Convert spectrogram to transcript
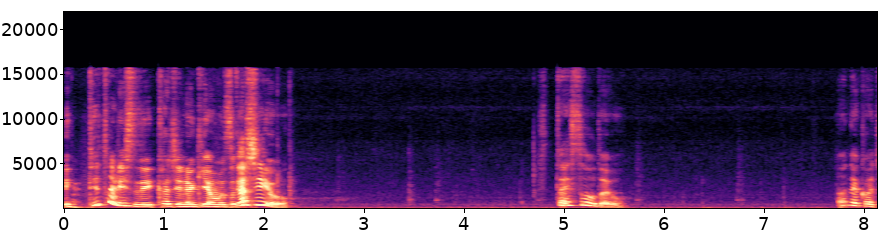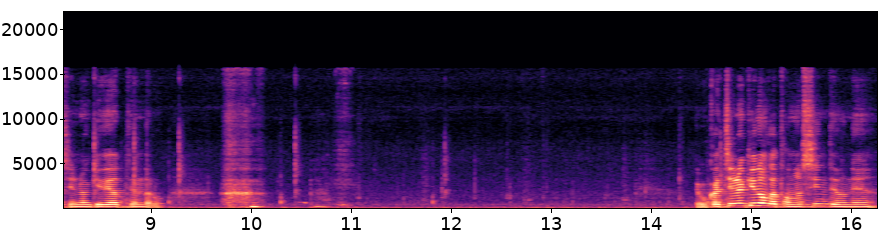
えテトリスで勝ち抜きは難しいよ。対そうだよ。なんで勝ち抜きでやってんだろう。でも勝ち抜きの方が楽しいんだよね。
